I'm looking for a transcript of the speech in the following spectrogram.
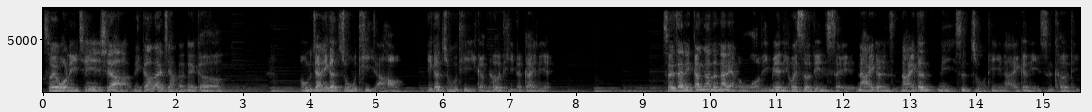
所以我理清一下你刚才讲的那个，我们讲一个主体啊，哈，一个主体一个客体的概念。所以在你刚刚的那两个我里面，你会设定谁？哪一个人是哪一个你是主体，哪一个你是客体？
